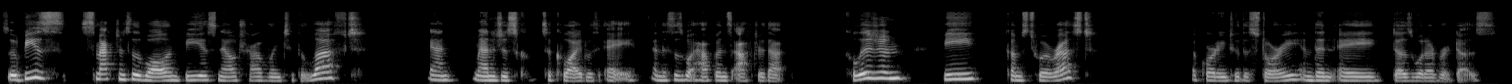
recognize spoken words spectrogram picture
so b is smacked into the wall and b is now traveling to the left and manages to collide with a and this is what happens after that collision b comes to a rest according to the story and then a does whatever it does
